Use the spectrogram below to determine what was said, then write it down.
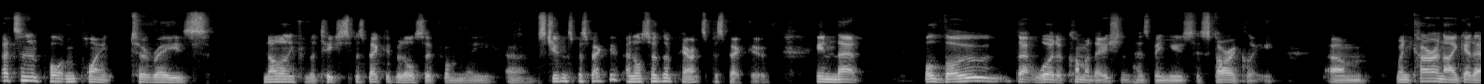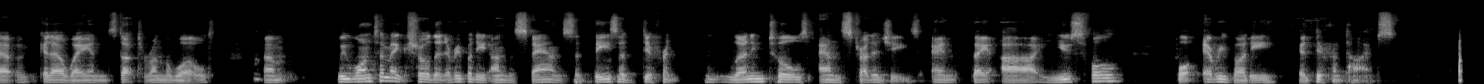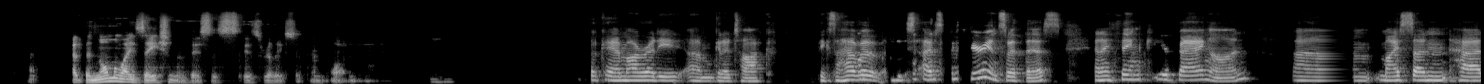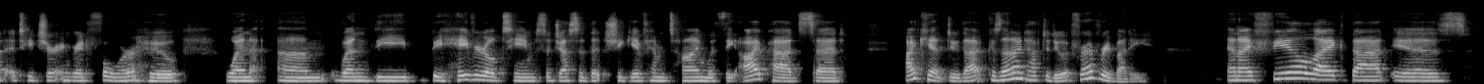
That's an important point to raise not only from the teacher's perspective, but also from the um, student's perspective and also the parent's perspective, in that although that word accommodation has been used historically, um, when Kara and I get out get our way and start to run the world, um, we want to make sure that everybody understands that these are different learning tools and strategies, and they are useful for everybody at different times. The normalization of this is is really super important. Okay, I'm already um, going to talk because I have a I have some experience with this, and I think you're bang on. Um, my son had a teacher in grade four who, when um, when the behavioral team suggested that she give him time with the iPad, said, "I can't do that because then I'd have to do it for everybody." And I feel like that is,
